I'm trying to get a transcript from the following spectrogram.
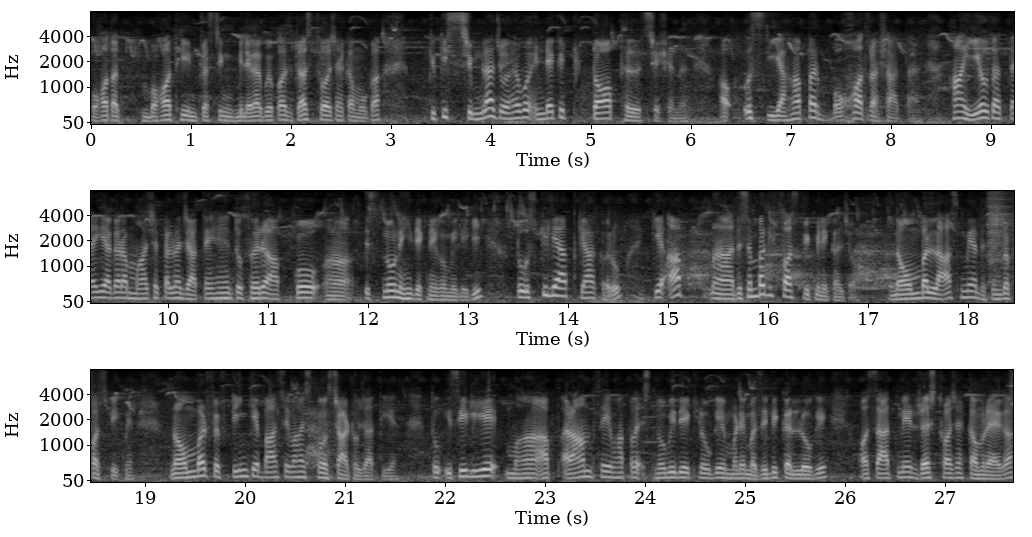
बहुत बहुत ही इंटरेस्टिंग मिलेगा बिकॉज़ रश थोड़ा सा कम होगा। क्योंकि शिमला जो है वो इंडिया के टॉप हिल स्टेशन है और उस यहाँ पर बहुत रश आता है। हाँ ये हो सकता है कि अगर आप मार्च अप्रैल में जाते हैं तो फिर आपको स्नो नहीं देखने को मिलेगी। तो उसके लिए आप क्या करो कि आप दिसंबर की फ़र्स्ट वीक में निकल जाओ। नवंबर लास्ट में या दिसंबर फ़र्स्ट वीक में। नवंबर फिफ्टीन के बाद से वहाँ स्नो स्टार्ट हो जाती है। तो इसीलिए वहाँ आप आराम से वहाँ पर स्नो भी देख लोगे बड़े मज़े भी कर लोगे और साथ में रश थोड़ा सा कम रहेगा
